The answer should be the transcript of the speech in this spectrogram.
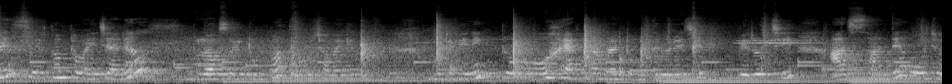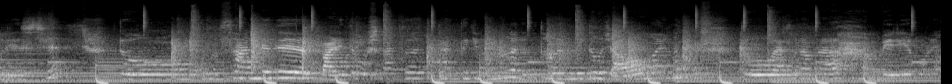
Welcome to my channel blogs ওই টুম্পা তো সবাইকে গুড ইভিনিং তো এখন আমরা একটু ঘুরতে বেরিয়েছি বেরোচ্ছি। আজ সানডে ও চলে এসছে। তো সানডেতে বাড়িতে বসে থাকতে থাকতে কি ভালো লাগে? কোথাও এমনিতেও যাওয়াও হয় না। তো এখন আমরা বেরিয়ে পড়েছি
